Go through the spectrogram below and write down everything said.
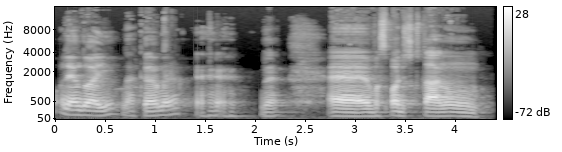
olhando aí na câmera, né? É, você pode escutar no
